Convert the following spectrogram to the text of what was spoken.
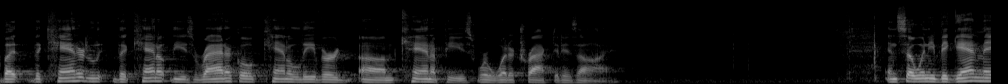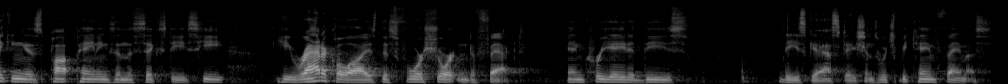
But the, the can these radical cantilevered um, canopies were what attracted his eye. And so when he began making his pop paintings in the 60s, he, he radicalized this foreshortened effect and created these, these gas stations, which became famous.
